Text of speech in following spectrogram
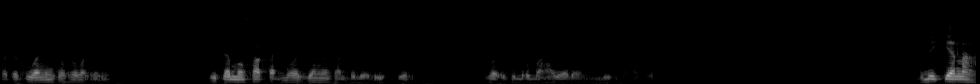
kata Tuhan yang terhormat ini. Kita mufakat bahwa jangan sampai dia diusir. Sebab itu berbahaya dan lebih mengkhawatirkan. Demikianlah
